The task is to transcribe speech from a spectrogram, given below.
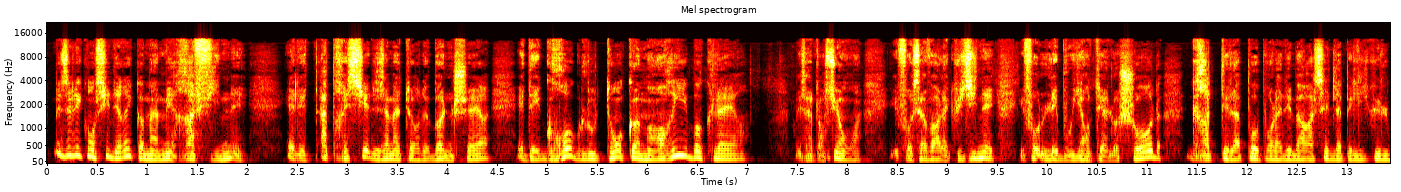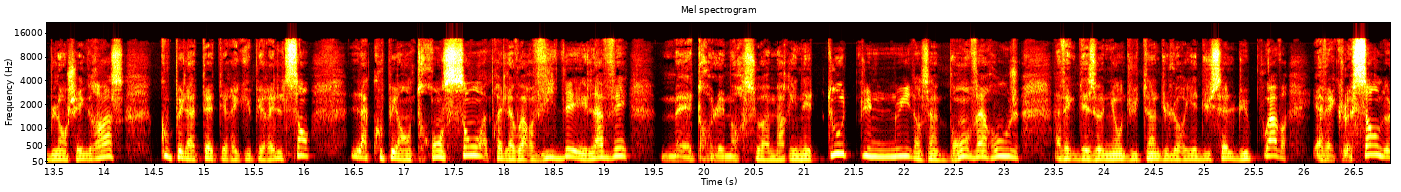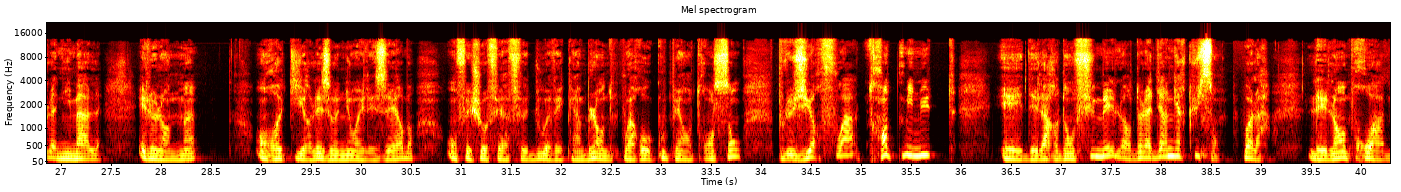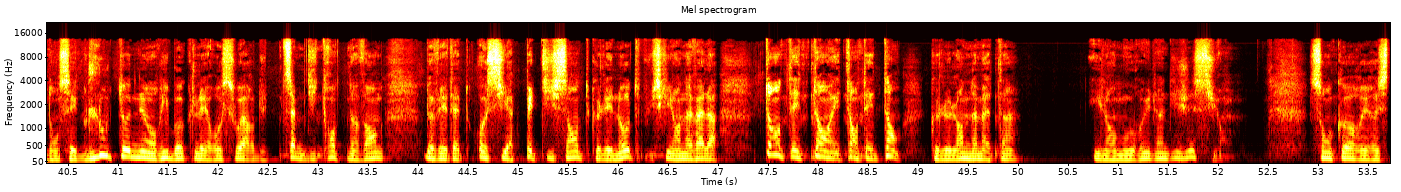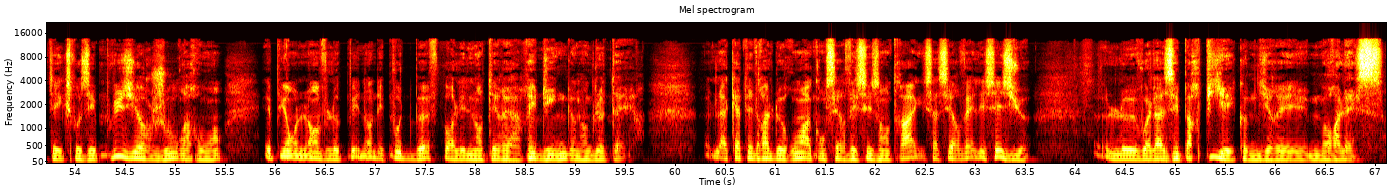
Mais elle est considérée comme un mets raffiné. Elle est appréciée des amateurs de bonne chair et des gros gloutons comme Henri Beauclerc. Mais attention, hein, il faut savoir la cuisiner. Il faut l'ébouillanter à l'eau chaude, gratter la peau pour la débarrasser de la pellicule blanche et grasse, couper la tête et récupérer le sang, la couper en tronçons après l'avoir vidée et lavée, mettre les morceaux à mariner toute une nuit dans un bon vin rouge avec des oignons, du thym, du laurier, du sel, du poivre et avec le sang de l'animal. Et le lendemain, on retire les oignons et les herbes, on fait chauffer à feu doux avec un blanc de poireau coupé en tronçons plusieurs fois, 30 minutes, et des lardons fumés lors de la dernière cuisson. Voilà, les lamproies dont s'est gloutonné Henri Beauclerc au soir du samedi 30 novembre devaient être aussi appétissantes que les nôtres puisqu'il en avala tant et tant et tant et tant que le lendemain matin, il en mourut d'indigestion. Son corps est resté exposé plusieurs jours à Rouen, et puis on l'a enveloppé dans des pots de bœuf pour aller l'enterrer à Reading, en Angleterre. La cathédrale de Rouen a conservé ses entrailles, sa cervelle et ses yeux. Le voilà éparpillé, comme dirait Morales.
